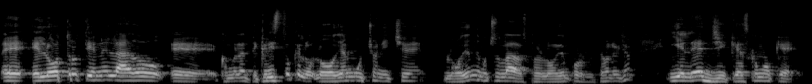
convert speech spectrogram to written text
eh, el otro tiene el lado eh, como el anticristo, que lo, lo odian mucho Nietzsche, lo odian de muchos lados, pero lo odian por el tema de religión. Y el edgy, que es como que,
